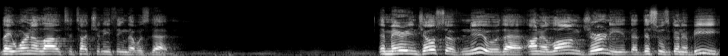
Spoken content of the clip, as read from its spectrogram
they weren't allowed to touch anything that was dead. And Mary and Joseph knew that on a long journey that this was going to be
